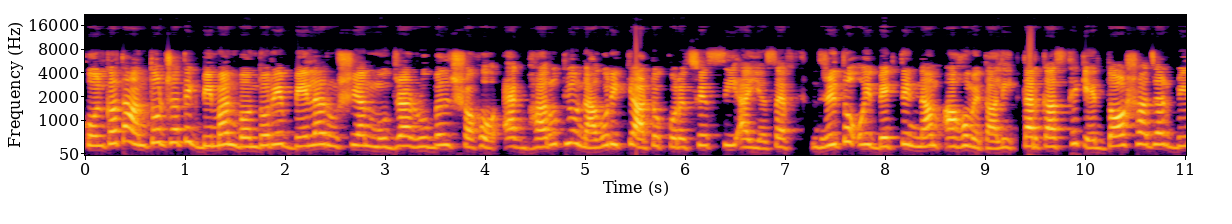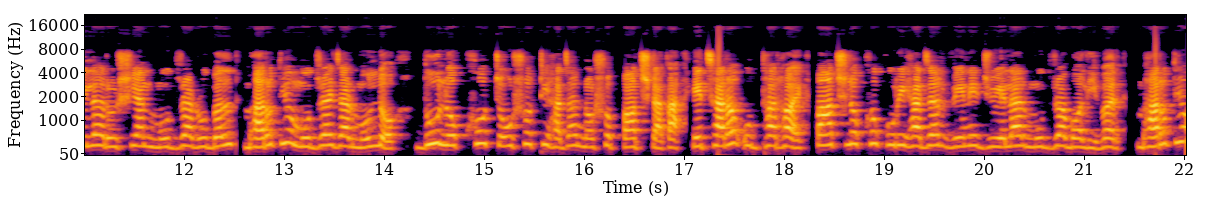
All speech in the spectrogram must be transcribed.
কলকাতা আন্তর্জাতিক বিমানবন্দরে বেলারুশিয়ান মুদ্রা রুবেল সহ এক ভারতীয় নাগরিককে আটক করেছে সিআইএসএফ ধৃত ওই ব্যক্তির নাম আহমেদ আলী। তার কাছ থেকে দশ হাজার বেলারুশিয়ান মুদ্রা রুবেল ভারতীয় মুদ্রায় যার মূল্য দু লক্ষ চৌষট্টি হাজার নশো পাঁচ টাকা। এছাড়াও উদ্ধার হয় পাঁচ লক্ষ কুড়ি হাজার ভেনেজুয়েলার মুদ্রা বলিভার। ভারতীয়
